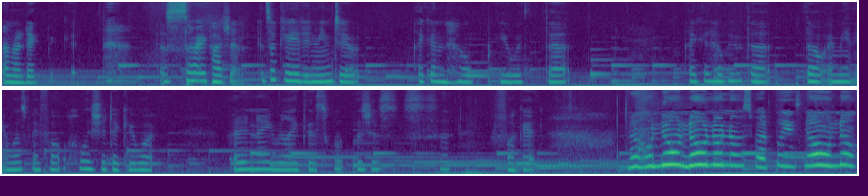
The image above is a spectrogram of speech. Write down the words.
I'm pic. Sorry, Kachan. It's okay, I didn't mean to. I can help you with that. I can help you with that. Though, I mean, it was my fault. Holy shit, Dickie, what? I didn't know you were like this. Well, let's just. Fuck it. No, no, no, no, no, Smut, please. No, no,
